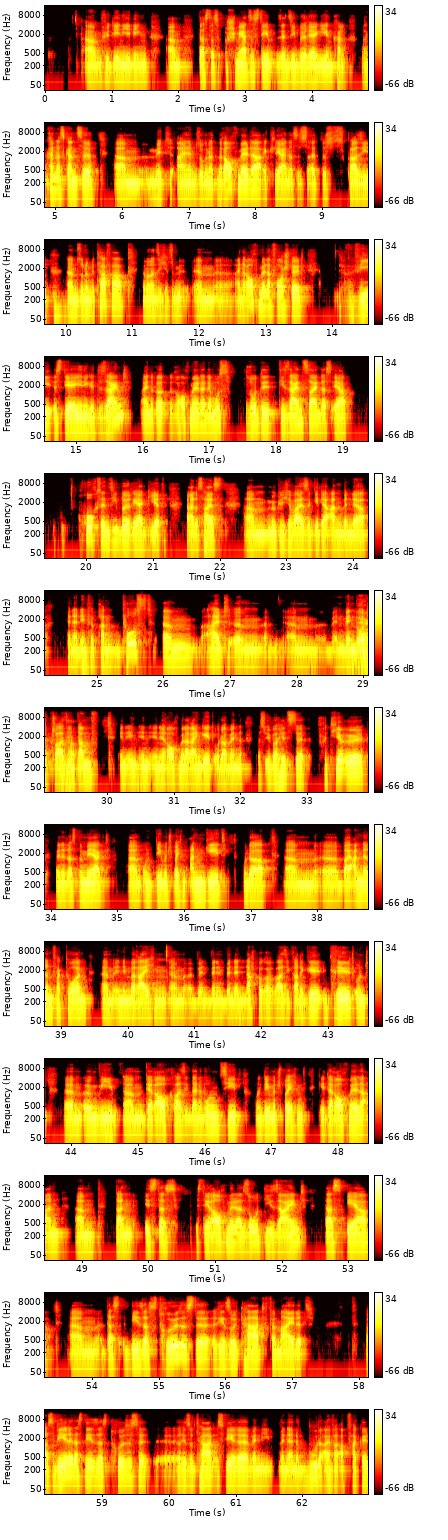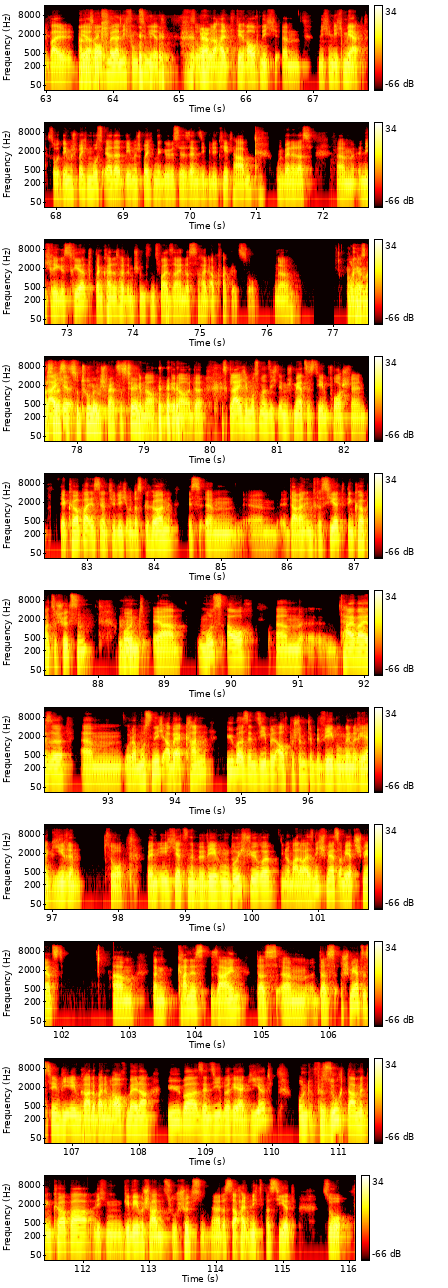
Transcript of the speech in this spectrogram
ähm, für denjenigen, ähm, dass das Schmerzsystem sensibel reagieren kann. Man kann das Ganze ähm, mit einem sogenannten Rauchmelder erklären. Das ist, das ist quasi so eine Metapher. Wenn man sich jetzt äh, einen Rauchmelder vorstellt, wie ist derjenige designt, ein Rauchmelder? Der muss so de designt sein, dass er hochsensibel reagiert. Ja, das heißt, ähm, möglicherweise geht er an, wenn der wenn er den verbrannten Toast ähm, halt, ähm, ähm, wenn, wenn dort Merkt, quasi ja. Dampf in, in, in den Rauchmelder reingeht oder wenn das überhitzte Frittieröl, wenn er das bemerkt ähm, und dementsprechend angeht oder ähm, äh, bei anderen Faktoren ähm, in den Bereichen, wenn, wenn, wenn der Nachbar quasi gerade grillt und irgendwie der Rauch quasi in deine Wohnung zieht und dementsprechend geht der Rauchmelder an, dann ist das, ist der Rauchmelder so designt, dass er ähm, das desaströseste Resultat vermeidet. Was wäre das desaströseste äh, Resultat? Es wäre, wenn, die, wenn eine Bude einfach abfackelt, weil der Rauchmelder nicht funktioniert. So, ja. Oder halt den Rauch nicht, ähm, nicht, nicht merkt. So, dementsprechend muss er da dementsprechend eine gewisse Sensibilität haben. Und wenn er das ähm, nicht registriert, dann kann es halt im schlimmsten Fall sein, dass er halt abfackelt. So, ne? Okay, was Gleiche, hat das jetzt zu tun mit dem Schmerzsystem? Genau, genau. Das Gleiche muss man sich im Schmerzsystem vorstellen. Der Körper ist natürlich und das Gehirn ist ähm, ähm, daran interessiert, den Körper zu schützen. Mhm. Und er muss auch ähm, teilweise ähm, oder muss nicht, aber er kann übersensibel auf bestimmte Bewegungen reagieren. So, wenn ich jetzt eine Bewegung durchführe, die normalerweise nicht schmerzt, aber jetzt schmerzt, ähm, dann kann es sein, dass ähm, das Schmerzsystem, wie eben gerade bei dem Rauchmelder, übersensibel reagiert und versucht damit den körperlichen Gewebeschaden zu schützen, ja, dass da halt nichts passiert. So,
